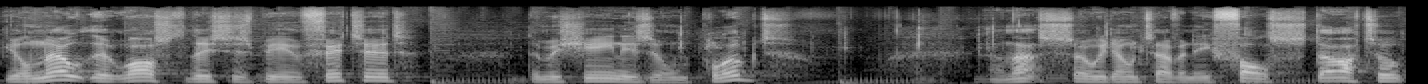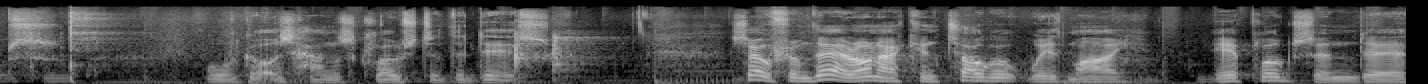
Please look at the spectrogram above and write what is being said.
You'll note that whilst this is being fitted, the machine is unplugged. And that's so we don't have any false startups. All we've got is hands close to the disc. So from there on, I can toggle with my earplugs and uh,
